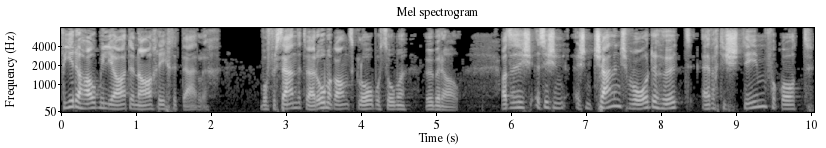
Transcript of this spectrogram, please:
4,5 Milliarden Nachrichten täglich, die versendet werden, um ganz Globus herum, überall. Also es ist, es ist, ein, es ist ein Challenge geworden, heute einfach die Stimme von Gott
